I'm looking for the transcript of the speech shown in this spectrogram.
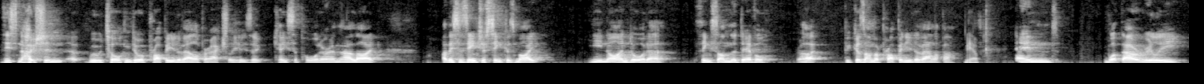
this notion. Uh, we were talking to a property developer actually who's a key supporter, and they're like, oh, this is interesting because my year nine daughter thinks I'm the devil, right? Because I'm a property developer. Yeah. And what they were really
